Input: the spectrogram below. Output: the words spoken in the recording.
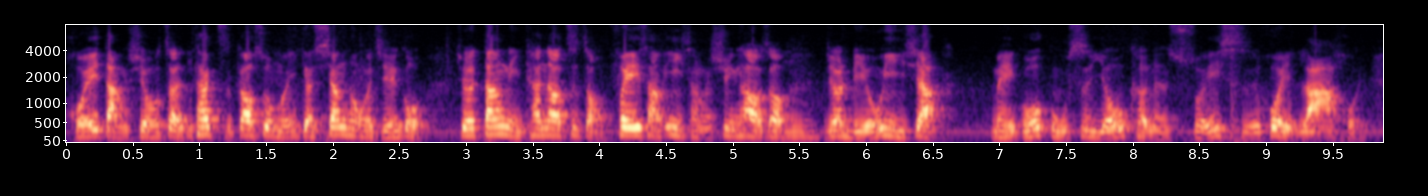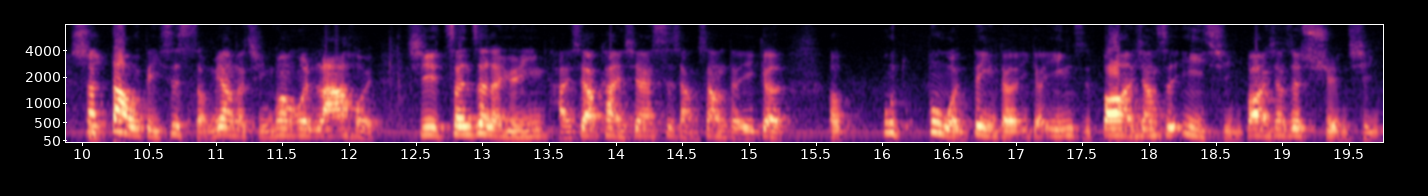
回档修正，它只告诉我们一个相同的结果，就是当你看到这种非常异常的讯号的时候，你就要留意一下，美国股市有可能随时会拉回。那到底是什么样的情况会拉回？其实真正的原因还是要看现在市场上的一个呃不不稳定的一个因子，包含像是疫情，包含像是选情，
